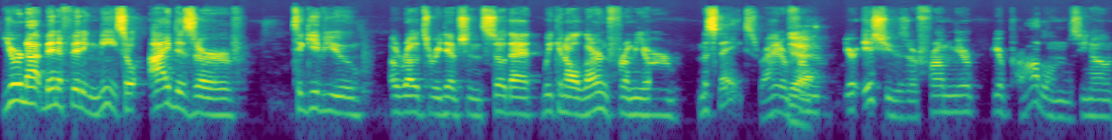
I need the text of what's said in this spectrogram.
you're not benefiting me so i deserve to give you a road to redemption so that we can all learn from your mistakes right or yeah. from your issues or from your your problems you know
